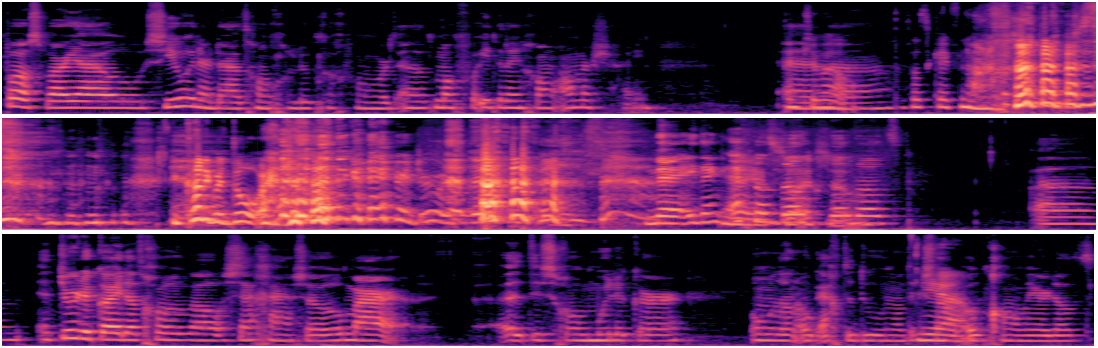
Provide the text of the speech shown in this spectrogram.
past. Waar jouw ziel inderdaad gewoon gelukkig van wordt. En dat mag voor iedereen gewoon anders zijn. Dankjewel. eh, dat had ik even nodig. Dan kan ik weer door. ik weet weer door. Nee, ik denk echt dat dat... echt dat, dat ehm, natuurlijk kan je dat gewoon wel zeggen en zo. Maar het is gewoon moeilijker om het dan ook echt te doen. Want ik snap Ja. ook gewoon weer dat...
